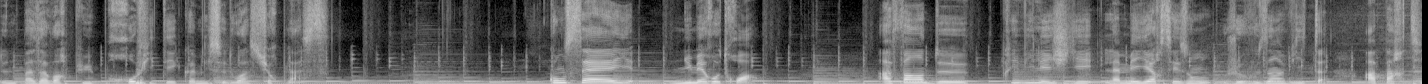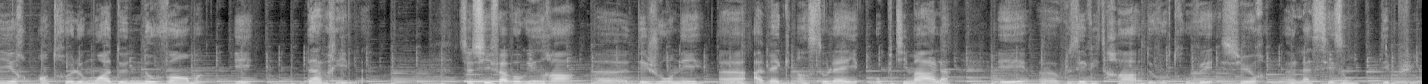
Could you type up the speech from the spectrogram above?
de ne pas avoir pu profiter comme il se doit sur place. Conseil numéro 3. Afin de privilégier la meilleure saison, je vous invite à partir entre le mois de novembre et d'avril. Ceci favorisera euh, des journées euh, avec un soleil optimal et euh, vous évitera de vous retrouver sur euh, la saison des pluies.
